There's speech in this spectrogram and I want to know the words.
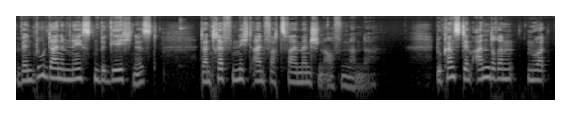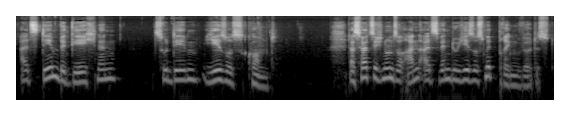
Wenn du deinem Nächsten begegnest, dann treffen nicht einfach zwei Menschen aufeinander. Du kannst dem anderen nur als dem begegnen, zu dem Jesus kommt. Das hört sich nun so an, als wenn du Jesus mitbringen würdest.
